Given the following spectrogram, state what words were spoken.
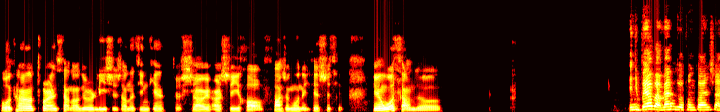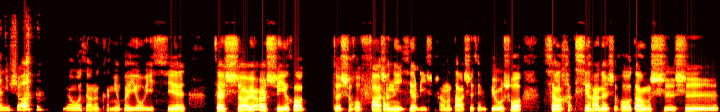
我他突然想到，就是历史上的今天，就十二月二十一号发生过哪些事情？因为我想着，你不要把麦克风关上，你说。因为我想着肯定会有一些在十二月二十一号。的时候发生的一些历史上的大事情，比如说像汉西汉的时候，当时是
